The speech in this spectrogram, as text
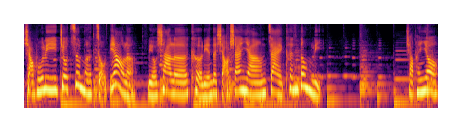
小狐狸就这么走掉了，留下了可怜的小山羊在坑洞里。小朋友。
